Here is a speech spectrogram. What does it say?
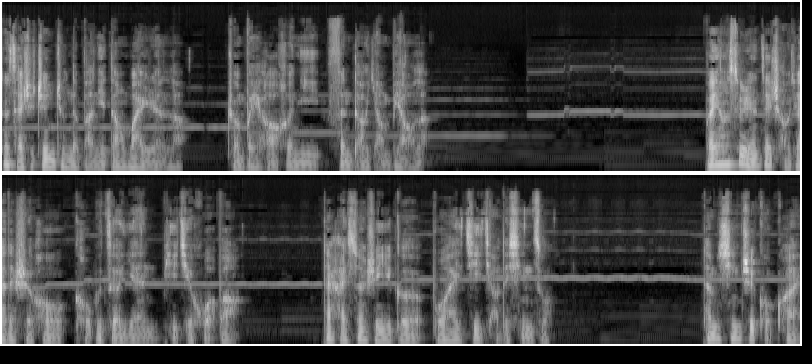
那才是真正的把你当外人了，准备好和你分道扬镳了。白羊虽然在吵架的时候口不择言、脾气火爆，但还算是一个不爱计较的星座。他们心直口快，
